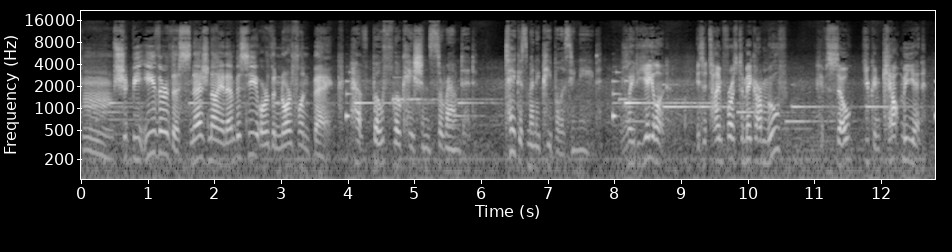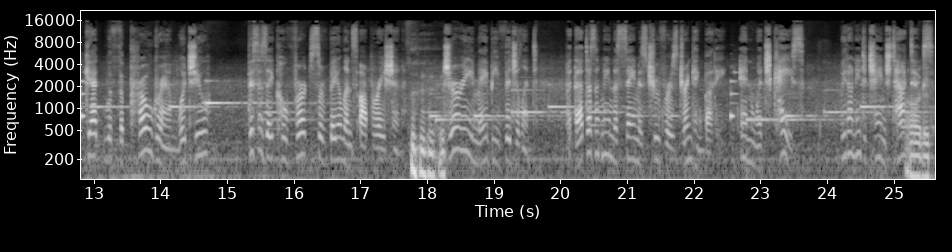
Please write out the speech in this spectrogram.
Hmm, should be either the Snezhnayan Embassy or the Northland Bank. Have both locations surrounded. Take as many people as you need. Lady Yelan, is it time for us to make our move? If so, you can count me in. Get with the program, would you? This is a covert surveillance operation. Zhiyi may be vigilant, but that doesn't mean the same is true for his drinking buddy. In which case, we don't need to change tactics. Oh, tactics.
